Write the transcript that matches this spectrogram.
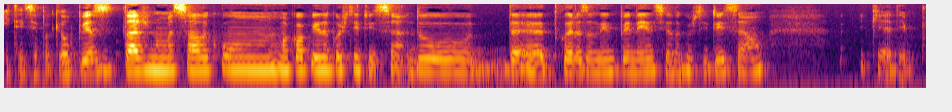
e tem sempre aquele peso de estar numa sala com uma cópia da Constituição, do, da Declaração de Independência, da Constituição, e que é tipo.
